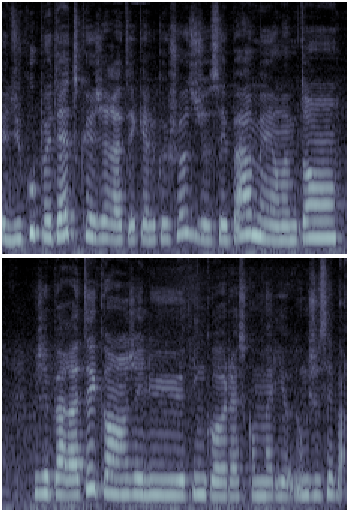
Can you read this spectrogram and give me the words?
Et du coup, peut-être que j'ai raté quelque chose, je sais pas, mais en même temps. J'ai pas raté quand j'ai lu Cinco horas con Mario, donc je sais pas.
